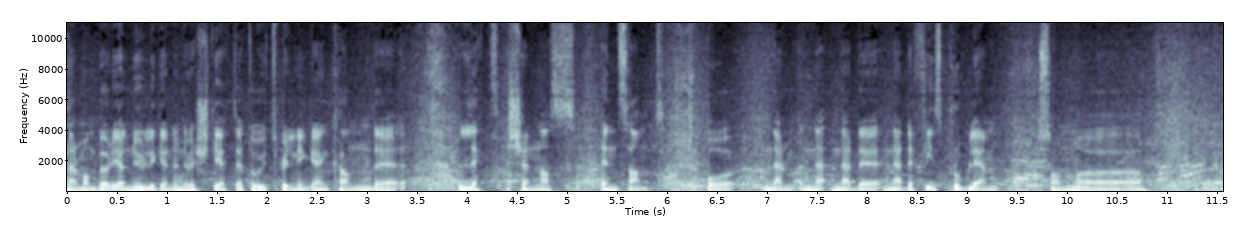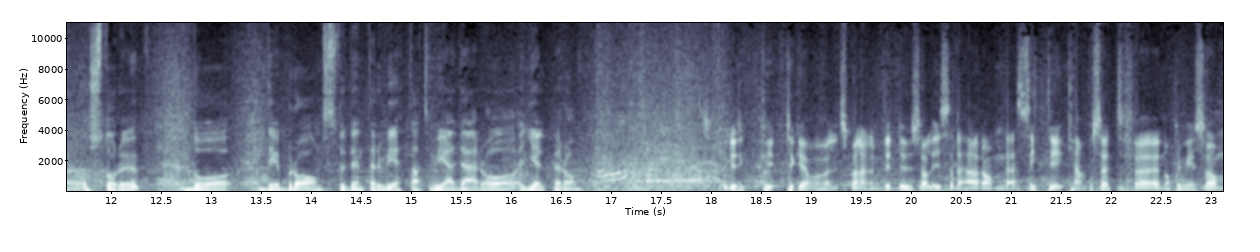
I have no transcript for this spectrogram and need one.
när man börjar nyligen universitetet och utbildningen kan det lätt kännas ensamt. Och när, när, när, det, när det finns problem som står upp, då det är bra om studenter vet att vi är där och hjälper dem. Det tycker jag var väldigt spännande det du sa Lisa, det här om det här City-campuset. För någonting mer som,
